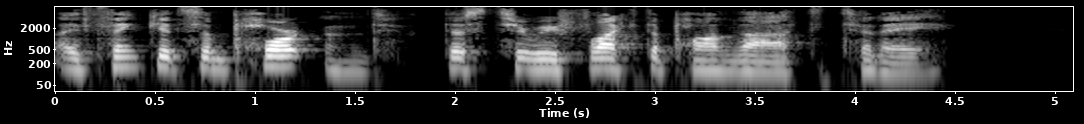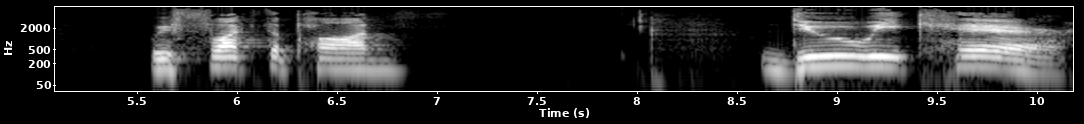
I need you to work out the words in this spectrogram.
I think it's important just to reflect upon that today. Reflect upon do we care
